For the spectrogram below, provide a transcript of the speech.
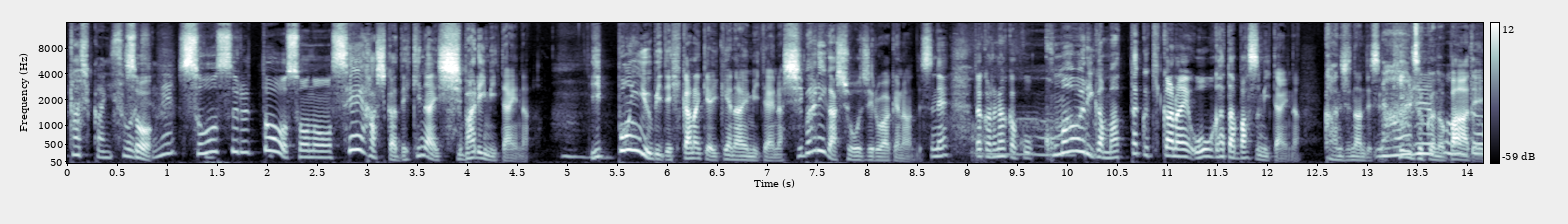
確かにそうですよね。そうするとその正波しかできない縛りみたいなうん一本指で弾かなきゃいけないみたいな縛りが生じるわけなんですね。だからなんかこう小回りが全く効かない大型バスみたいな感じなんですよ。金属のバーで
